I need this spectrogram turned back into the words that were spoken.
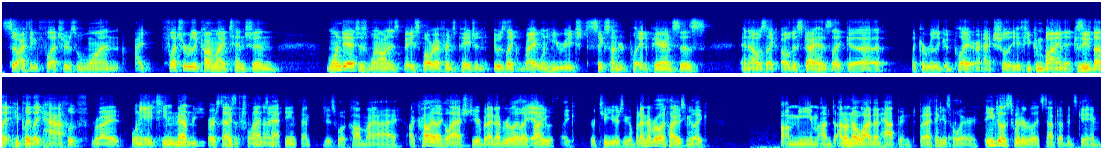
So I think Fletcher's one. I Fletcher really caught my attention. One day I just went on his baseball reference page and it was like right when he reached 600 plate appearances, and I was like, oh, this guy has like a like a really good player actually. If you combine it, because he was not, he played like half of right. 2018 and Never then first half of 2019. percentage is what caught my eye. I probably like last year, but I never really like thought he was like or two years ago, but I never really thought he was gonna be like a meme. On, I don't know why that happened, but I think it's hilarious. Angels Twitter really stepped up its game.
